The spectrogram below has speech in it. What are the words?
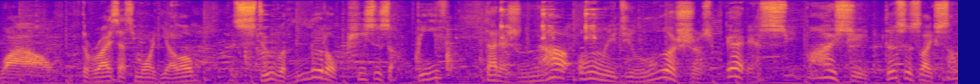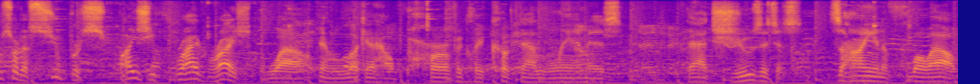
wow. The rice that's more yellow is stewed with little pieces of beef that is not only delicious, it is spicy. This is like some sort of super spicy fried rice. Wow, and look at how perfectly cooked that lamb is. That juice is just dying to flow out.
